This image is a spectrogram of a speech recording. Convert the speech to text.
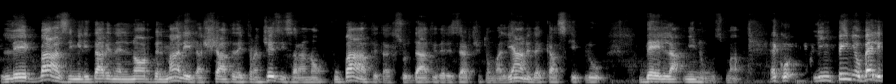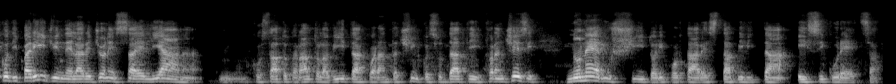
le basi militari nel nord del Mali lasciate dai francesi saranno occupate dai soldati dell'esercito maliano e dai caschi blu della MINUSMA. Ecco, l'impegno bellico di Parigi nella regione saheliana, costato peraltro la vita a 45 soldati francesi, non è riuscito a riportare stabilità e sicurezza.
